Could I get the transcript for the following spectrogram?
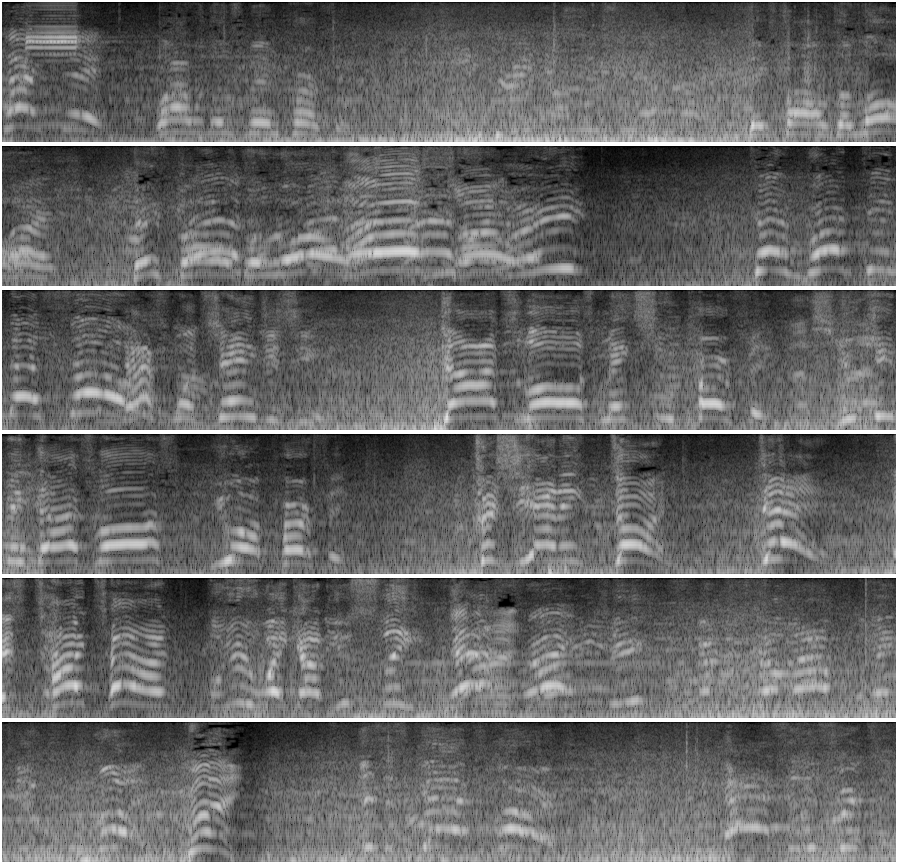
perfect. Why were those men perfect? They followed the law. They followed the law. That's right. Converting the soul. That's what changes you. God's laws makes you perfect. That's you right. keeping God's laws, you are perfect. Christianity done, dead. It's high time for you to wake out of your sleep. That's right. See? Scriptures come out and they do run. Run. This is God's word. As it is written.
